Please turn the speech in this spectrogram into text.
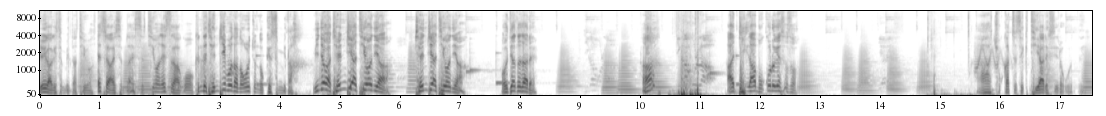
여기 가겠습니다 T1 S 가겠습니다 S. T1 S 가고. 근데 젠지보다는 오른쪽 놓겠습니다. 민혁아 젠지야 T1이야. 젠지야 T1이야. 어디야 더 잘해? 어? 네가 골라. 아나 못 고르겠어서 아 족같은 새끼 DRX이라고 했네.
